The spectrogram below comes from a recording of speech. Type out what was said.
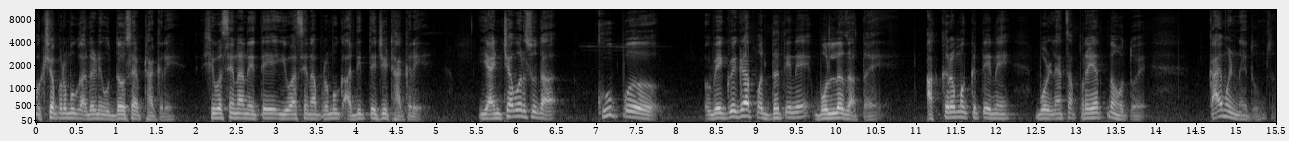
पक्षप्रमुख आदरणीय उद्धवसाहेब ठाकरे शिवसेना नेते युवासेना प्रमुख आदित्यजी ठाकरे यांच्यावर सुद्धा खूप वेगवेगळ्या पद्धतीने बोललं जातं आहे आक्रमकतेने बोलण्याचा प्रयत्न होतो आहे काय म्हणणं आहे तुमचं?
